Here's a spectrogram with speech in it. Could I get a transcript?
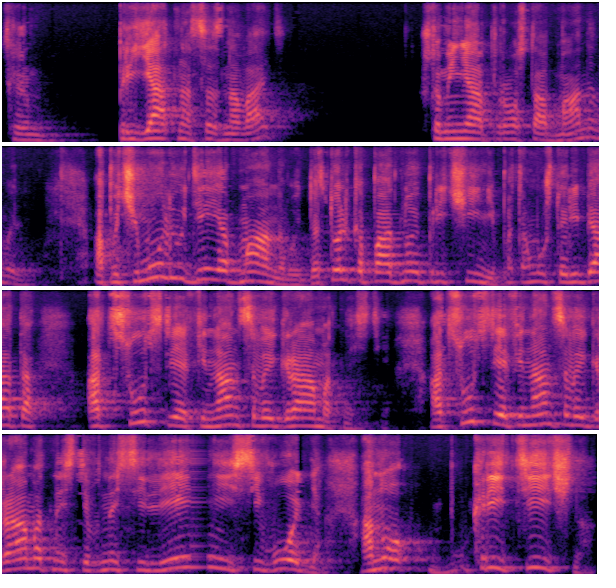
скажем, приятно осознавать, что меня просто обманывали. А почему людей обманывают? Да только по одной причине, потому что, ребята, отсутствие финансовой грамотности. Отсутствие финансовой грамотности в населении сегодня, оно критично.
